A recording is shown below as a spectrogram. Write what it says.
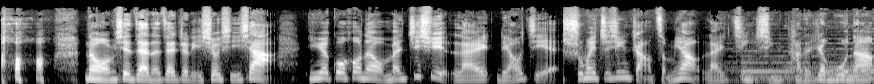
那我们现在呢，在这里休息一下。音乐过后呢，我们继续来了解熟梅执行长怎么样来进行他的任务呢？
